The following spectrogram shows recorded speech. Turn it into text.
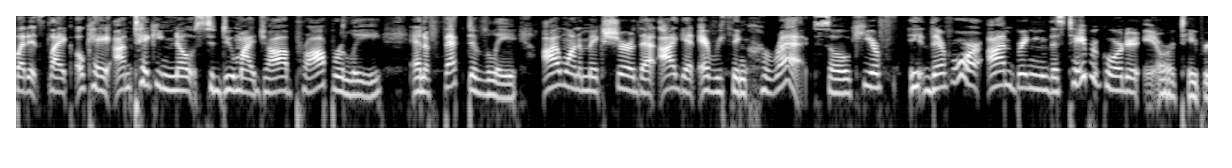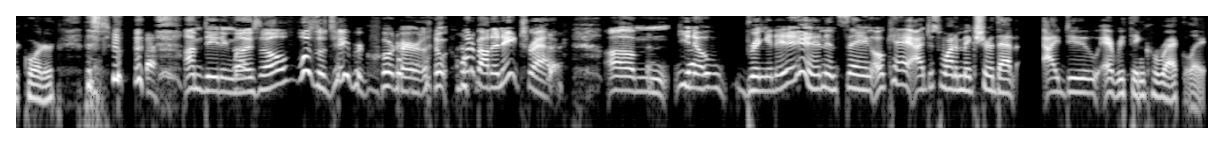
but it's like okay i'm taking notes to do my job properly and effectively. I want to make sure that i get everything correct. So here therefore i'm bringing this tape recorder or a tape recorder. I'm dating myself. What's a tape recorder? What about an eight track? Um you know bringing it in and saying okay i just want to make sure that i do everything correctly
